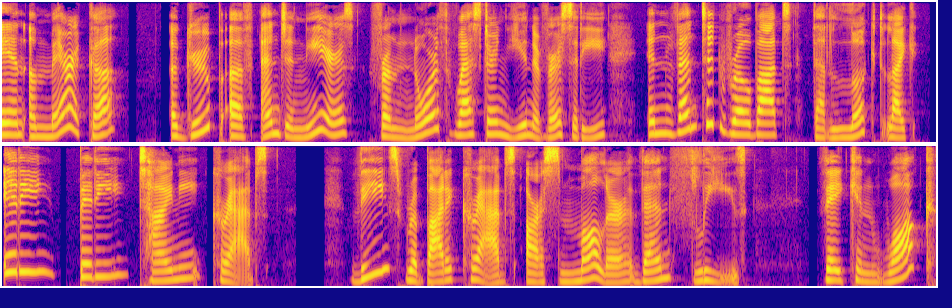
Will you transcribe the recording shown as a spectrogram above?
In America, a group of engineers from Northwestern University invented robots that looked like itty bitty tiny crabs. These robotic crabs are smaller than fleas. They can walk,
